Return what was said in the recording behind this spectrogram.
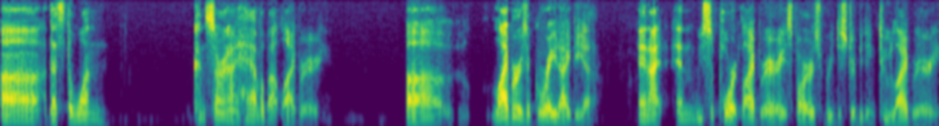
uh, that's the one concern I have about LBRY. Uh, LBRY is a great idea, and I and we support LBRY as far as redistributing to LBRY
